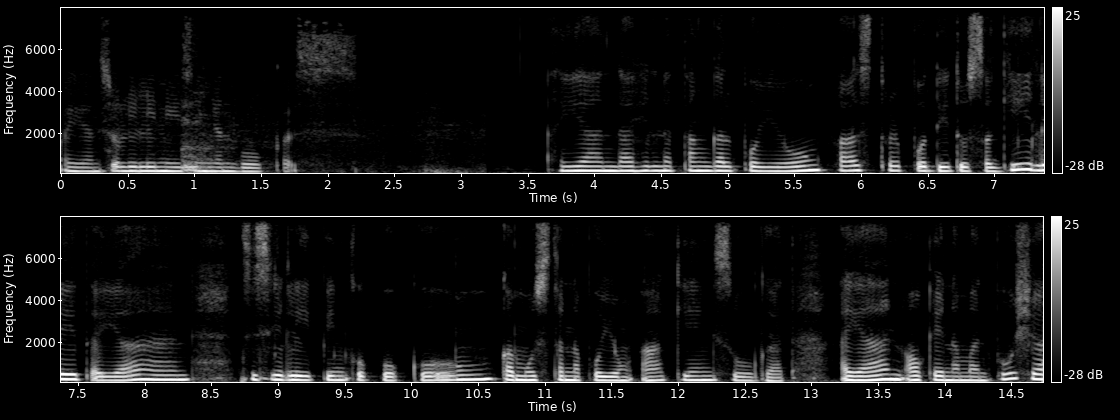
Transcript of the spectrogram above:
Ayan. So, lilinisin yan bukas. Ayan, dahil natanggal po yung plaster po dito sa gilid, ayan, sisilipin ko po kung kamusta na po yung aking sugat. Ayan, okay naman po siya.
